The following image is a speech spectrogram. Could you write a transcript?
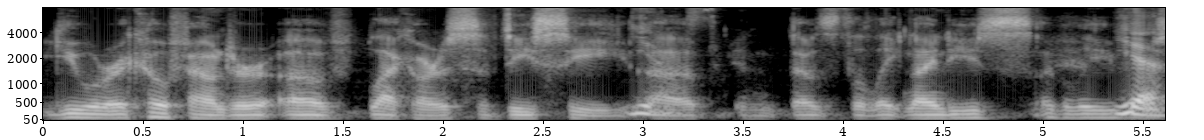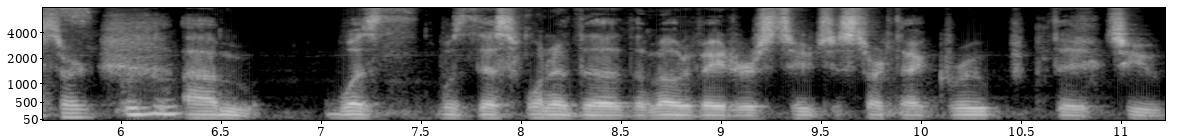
you were a co-founder of Black Artists of DC. Uh, yes. Uh, that was the late '90s, I believe. Yes. Mm-hmm. Um, was was this one of the the motivators to to start that group to, to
